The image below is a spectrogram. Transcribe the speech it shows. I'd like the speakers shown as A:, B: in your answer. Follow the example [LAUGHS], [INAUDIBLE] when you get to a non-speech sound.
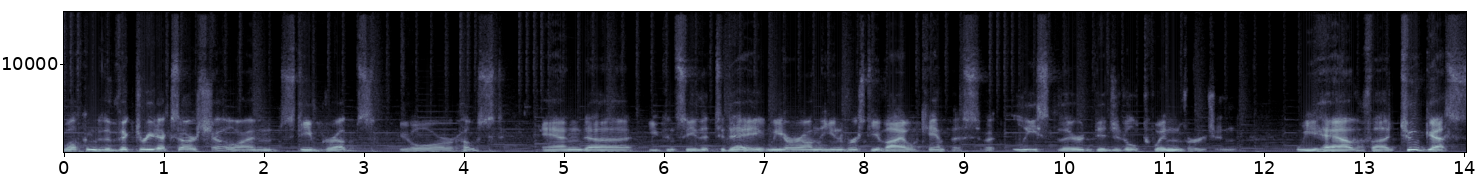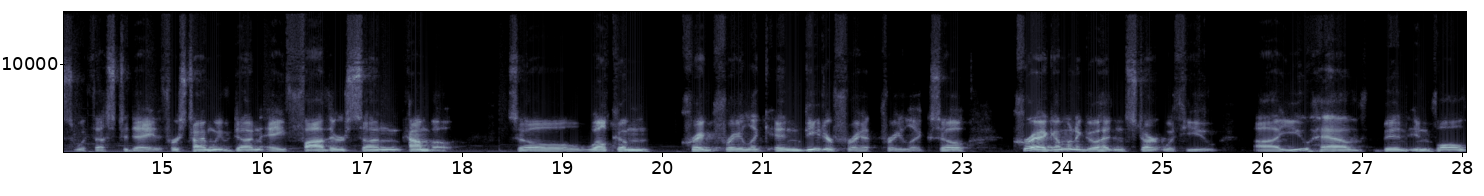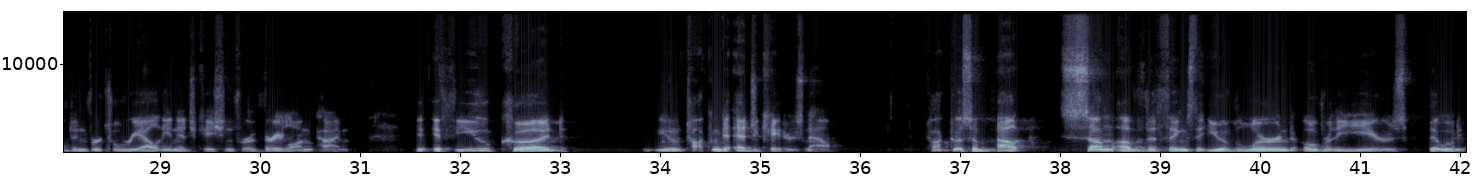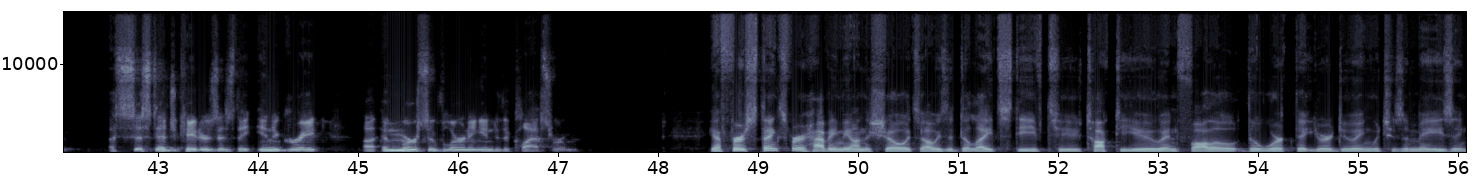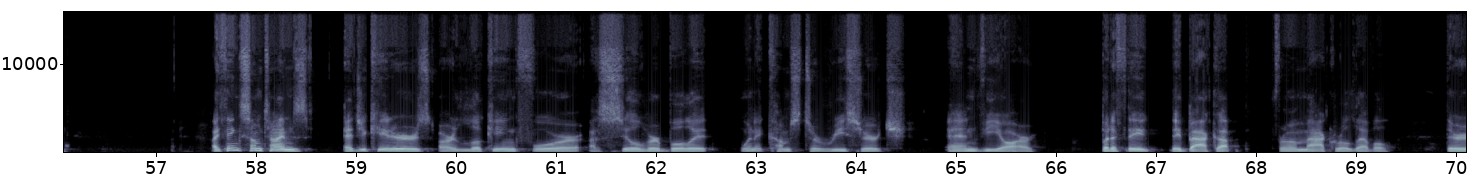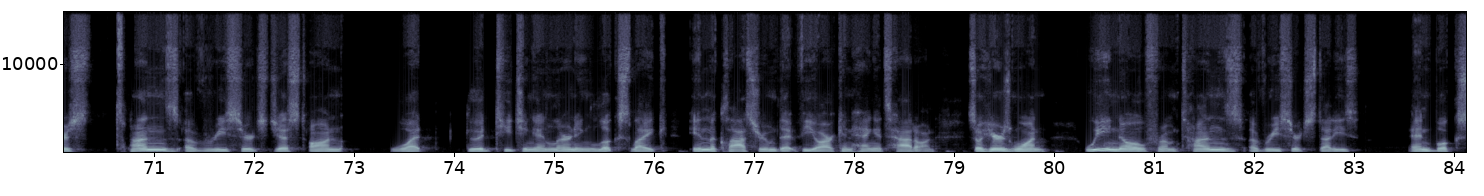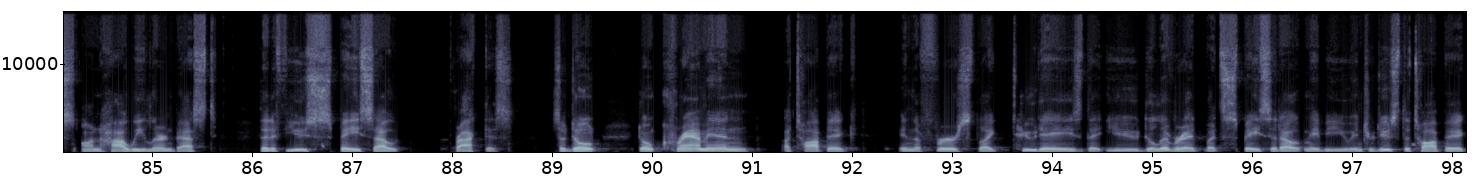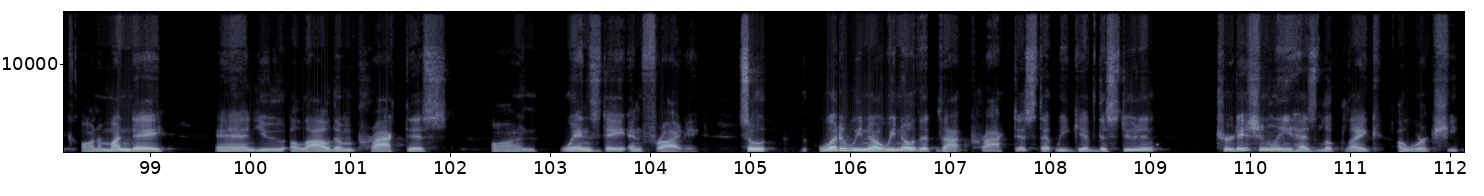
A: Welcome to the Victory XR show. I'm Steve Grubbs, your host. And uh, you can see that today we are on the University of Iowa campus, at least their digital twin version. We have uh, two guests with us today. The first time we've done a father son combo. So, welcome Craig Frehlich and Dieter Frehlich. So, Craig, I'm going to go ahead and start with you. Uh, you have been involved in virtual reality and education for a very long time. If you could, you know, talking to educators now, talk to us about some of the things that you have learned over the years that would assist educators as they integrate uh, immersive learning into the classroom.
B: Yeah, first, thanks for having me on the show. It's always a delight, Steve, to talk to you and follow the work that you're doing, which is amazing. I think sometimes educators are looking for a silver bullet when it comes to research and VR. But if they, they back up from a macro level, there's tons of research just on what good teaching and learning looks like in the classroom that VR can hang its hat on. So here's one. We know from tons of research studies and books on how we learn best that if you space out practice, so don't don't cram in a topic in the first like two days that you deliver it, but space it out. Maybe you introduce the topic on a Monday and you allow them practice on Wednesday and Friday. So what do we know? We know that that practice that we give the student traditionally has looked like a worksheet.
